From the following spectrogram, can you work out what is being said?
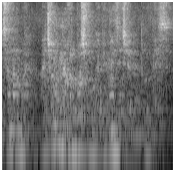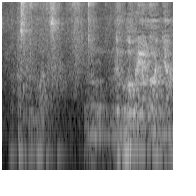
це нормально. А чому не в робочому кабінеті чи не тут десь поспілкуватися? Ну, не було прийомного дня.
